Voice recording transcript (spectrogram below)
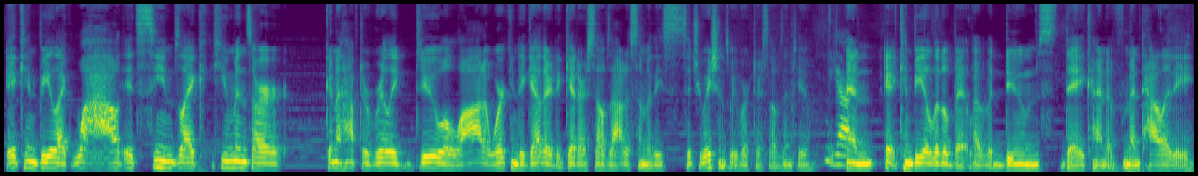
it can be like, wow, it seems like humans are gonna have to really do a lot of working together to get ourselves out of some of these situations we've worked ourselves into. Yeah. And it can be a little bit of a doomsday kind of mentality.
